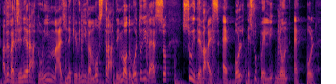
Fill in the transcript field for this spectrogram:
aveva generato un'immagine che veniva mostrata in modo molto diverso sui device Apple e su quelli non Apple.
